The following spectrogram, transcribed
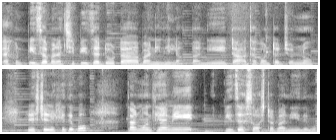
এখন পিৎজা বানাচ্ছি। পিৎজার ডোটা বানিয়ে নিলাম। বানিয়ে এটা আধা ঘণ্টার জন্য রেস্টে রেখে দেবো। তার মধ্যে আমি পিৎজার সসটা বানিয়ে দেবো।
